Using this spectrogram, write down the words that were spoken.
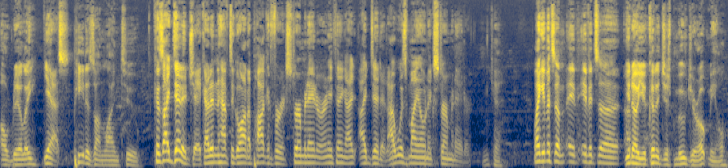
Oh, really? Yes. Pete is online too. Because I did it, Jake. I didn't have to go out of pocket for exterminator or anything. I, I did it. I was my own exterminator. Okay. Like if it's a if, if it's a You um, know, you could have just moved your oatmeal.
